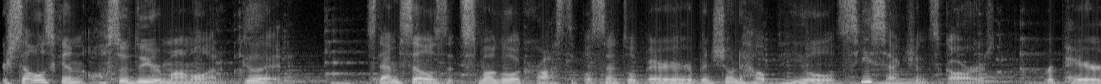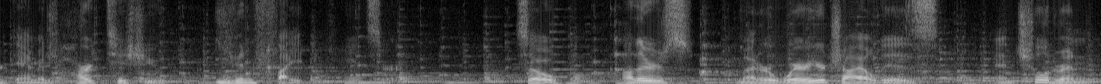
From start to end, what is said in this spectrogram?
Your cells can also do your mom a lot of good. Stem cells that smuggle across the placental barrier have been shown to help heal C-section scars, repair damaged heart tissue, even fight cancer. So others, no matter where your child is, and children,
